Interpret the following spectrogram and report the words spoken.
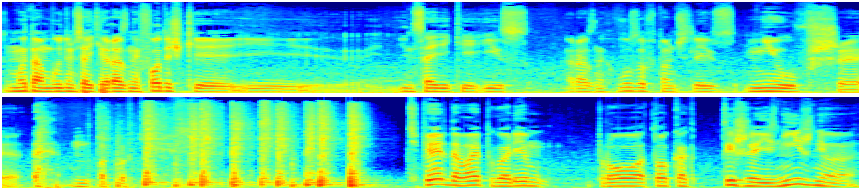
Мы там будем всякие разные фоточки и инсайдики из разных вузов, в том числе из НИУВШ на Покровке. Теперь давай поговорим про то, как ты же из Нижнего,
